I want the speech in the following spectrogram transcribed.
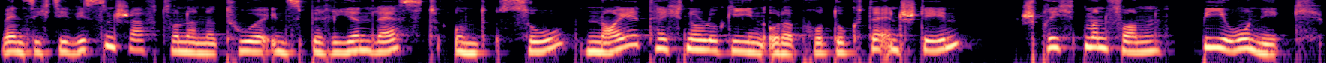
Wenn sich die Wissenschaft von der Natur inspirieren lässt und so neue Technologien oder Produkte entstehen, spricht man von Bionik.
